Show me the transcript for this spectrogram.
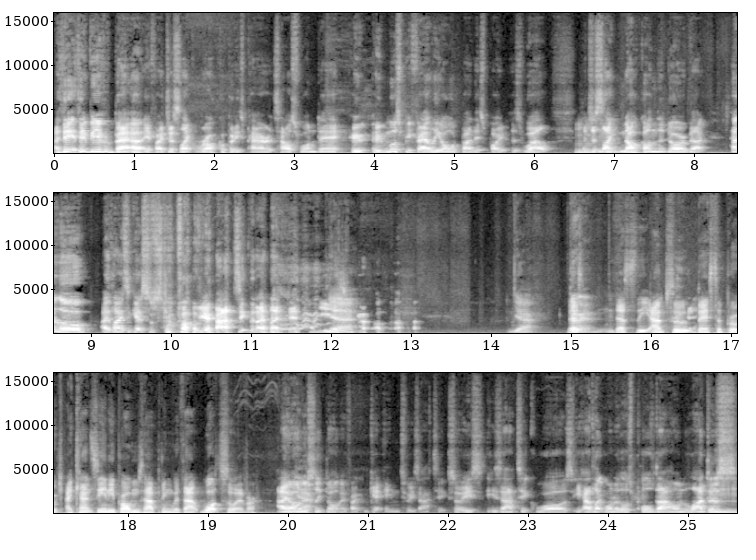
I think it'd be even better if I just like rock up at his parents' house one day, who who must be fairly old by this point as well, and just like mm-hmm. knock on the door and be like, "Hello, I'd like to get some stuff out of your attic that I left in years Yeah. ago." Yeah. That's, that's the absolute best approach. I can't see any problems happening with that whatsoever. I honestly don't know if I could get into his attic. So his his attic was he had like one of those pull down ladders,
